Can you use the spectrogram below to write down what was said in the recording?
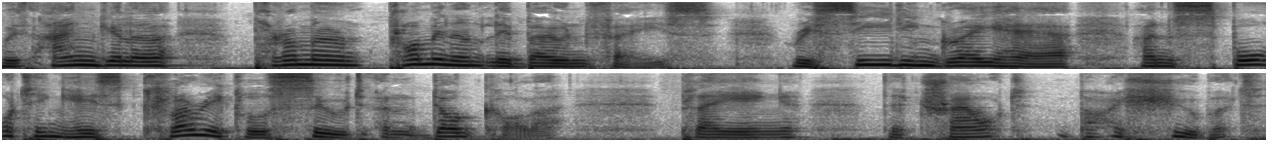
with angular, prominently boned face, receding grey hair, and sporting his clerical suit and dog collar, playing The Trout by Schubert.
